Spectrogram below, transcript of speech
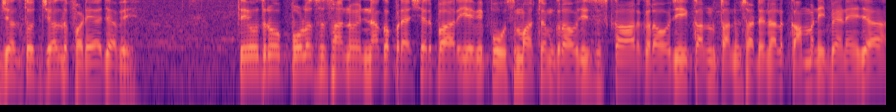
ਜਲਦ ਤੋਂ ਜਲਦ ਫੜਿਆ ਜਾਵੇ। ਤੇ ਉਧਰੋਂ ਪੁਲਿਸ ਸਾਨੂੰ ਇੰਨਾ ਕੋ ਪ੍ਰੈਸ਼ਰ ਪਾ ਰਹੀ ਹੈ ਵੀ ਪੋਸਟਮਾਰਟਮ ਕਰਾਓ ਜੀ ਸੰਸਕਾਰ ਕਰਾਓ ਜੀ ਕੱਲ ਨੂੰ ਤੁਹਾਨੂੰ ਸਾਡੇ ਨਾਲ ਕੰਮ ਨਹੀਂ ਪੈਣੇ ਜਾਂ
